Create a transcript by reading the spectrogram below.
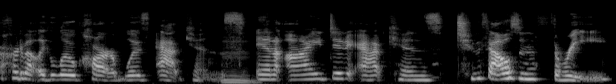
heard about like low carb was Atkins, mm. and I did Atkins 2003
